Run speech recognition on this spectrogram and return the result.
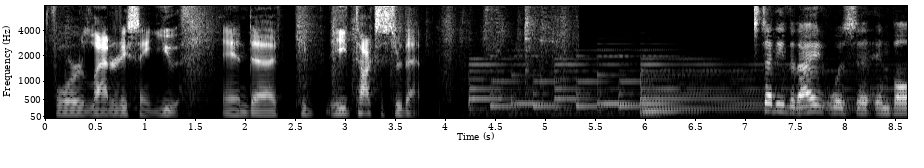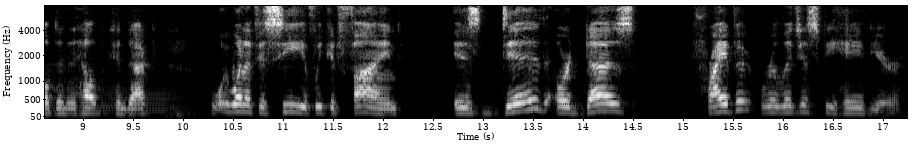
for Latter Day Saint youth, and uh, he he talks us through that study that I was uh, involved in and helped conduct, what we wanted to see if we could find is did or does private religious behavior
